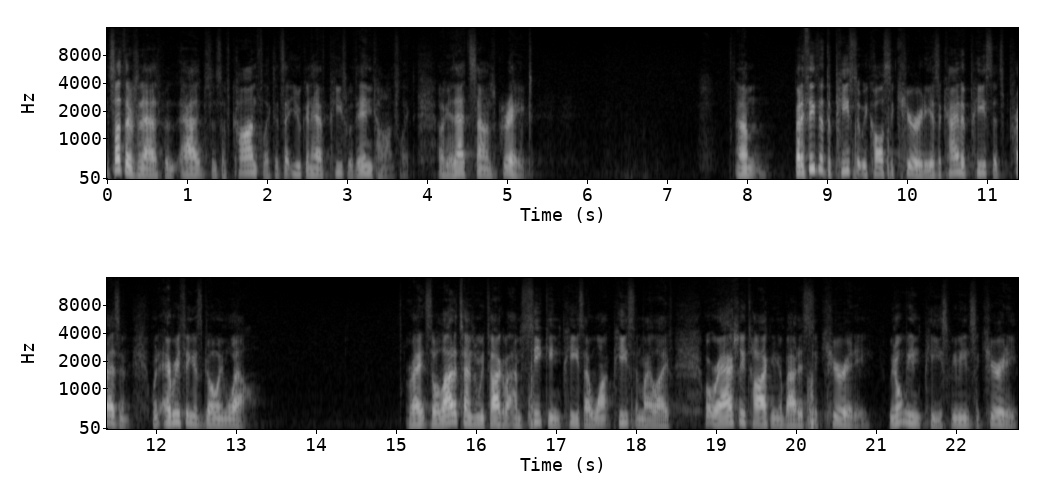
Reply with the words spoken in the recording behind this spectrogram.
It's not that there's an absence of conflict, it's that you can have peace within conflict. Okay, that sounds great. Um, but I think that the peace that we call security is a kind of peace that's present when everything is going well. Right? So, a lot of times when we talk about I'm seeking peace, I want peace in my life, what we're actually talking about is security. We don't mean peace, we mean security.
